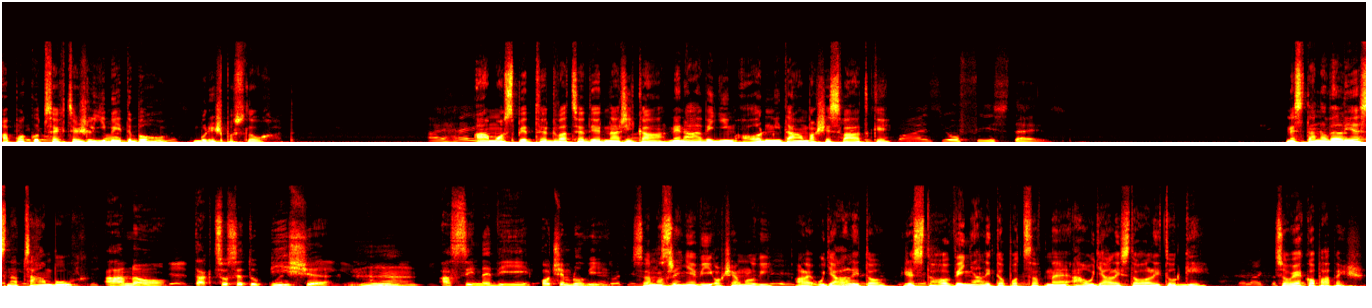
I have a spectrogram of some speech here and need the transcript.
A pokud se chceš líbit Bohu, budeš poslouchat. Amos 5.21 říká, nenávidím a odmítám vaše svátky. Nestanovil je snad sám Bůh? Ano, tak co se tu píše? Hmm, asi neví, o čem mluví. Samozřejmě ví, o čem mluví, ale udělali to, že z toho vyňali to podstatné a udělali z toho liturgii. Jsou jako papež.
